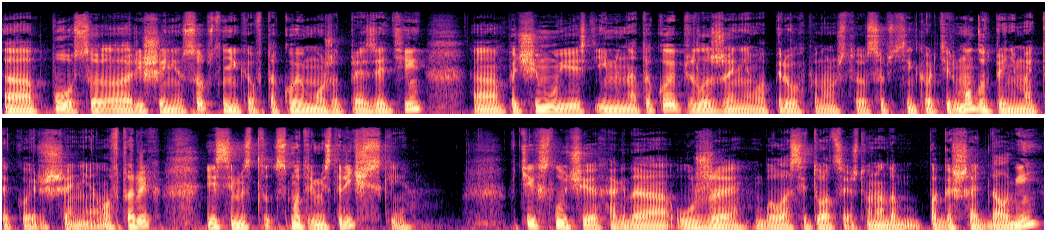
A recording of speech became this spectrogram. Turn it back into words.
А, по решению собственников такое может произойти. А, почему есть именно такое предложение? Во-первых, потому что собственники квартир могут принимать такое решение. Во-вторых, если мы смотрим исторически, в тех случаях, когда уже была ситуация, что надо погашать долги,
